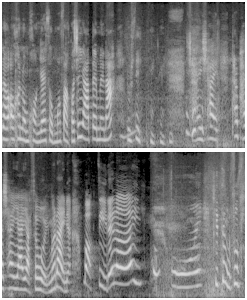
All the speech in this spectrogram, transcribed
เราเอาขนมของยายสมมาฝากพัชยาเต็มเลยนะ ดูสิ ใช่ใช่ถ้าพาชายาอยากเสวยเมื่อไหร่เนี่ย บอกจีได้เลย โอ้ยคิดถึงสุดถ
